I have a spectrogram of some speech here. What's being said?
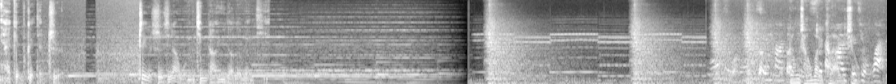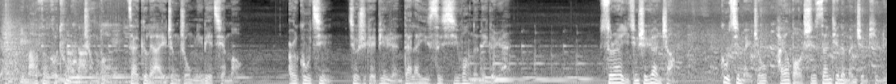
你还给不给他治？这个实际上我们经常遇到的问题。肛肠外科癌症以麻烦和痛苦程度在各类癌症中名列前茅。而顾静就是给病人带来一丝希望的那个人。虽然已经是院长，顾静每周还要保持三天的门诊频率。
